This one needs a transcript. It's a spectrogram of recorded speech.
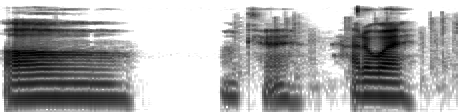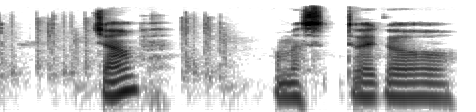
Oh, okay. How do I jump? I must, do I go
